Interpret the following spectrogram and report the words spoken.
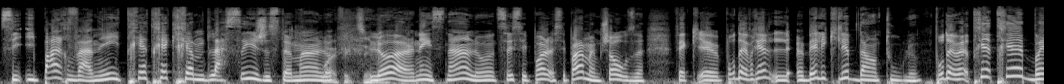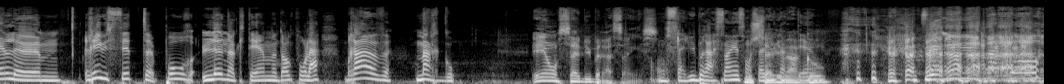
c'est hyper vanille, très, très crème glacée, justement, là. Ouais, effectivement. là, à un instant, là, tu sais, c'est pas, c'est pas la même chose. Fait que, euh, pour de vrai, un bel équilibre dans tout, là. Pour de vrai, très, très belle euh, réussite pour le Noctem. Donc, pour la brave Margot. Et on salue Brassens. On salue Brassens, on, On salue, salue. Margot. Salut, Margot.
